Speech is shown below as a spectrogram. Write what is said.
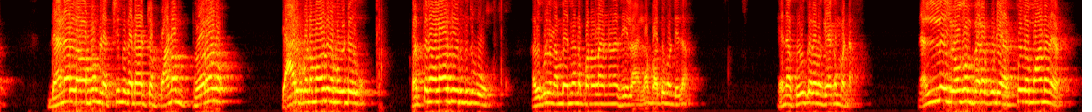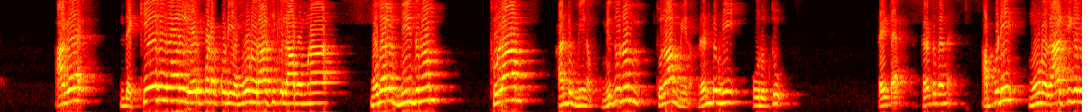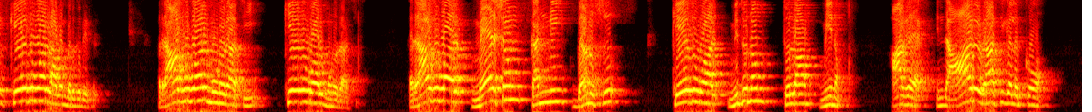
தன லாபம் லட்சுமி கடாட்சம் பணம் பெறணும் யார் பணமாவது நம்ம கிட்ட இருக்கும். பத்து நாளாவது இருந்துட்டு போகும். அதுக்குள்ள நம்ம என்னென்ன பண்ணலாம் என்னென்ன செய்யலாம் எல்லாம் பார்த்துக்க வேண்டியதான் ஏன்னா கொடுக்குறவன் கேட்க மாட்டான். நல்ல யோகம் பெறக்கூடிய அற்புதமான நேரம். ஆக இந்த கேதுவால் ஏற்படக்கூடிய மூணு ராசிக்கு லாபம்னா முதல் மீதுனம் துலாம் அண்டு மீனம். மிதுனம் துலாம் மீனம். ரெண்டு மீ ஒரு து. ரைட்டா கரெக்டு தானே? அப்படி மூணு ராசிகள் கேதுவால் லாபம் பெறுகிறீர்கள். ராகுவால் மூணு ராசி கேதுவால் மூணு ராசி. ராகுவால் மேஷம் கன்னி தனுசு கேதுவால் மிதுனம் துலாம் மீனம். ஆக இந்த ஆறு ராசிகளுக்கும்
